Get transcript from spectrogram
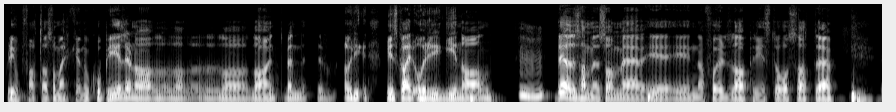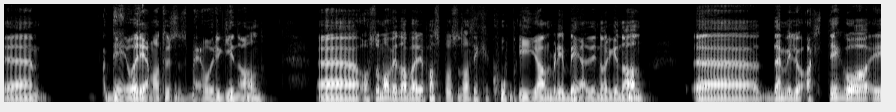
blir oppfatta som verken noe kopi eller noe, noe, noe, noe annet. Men vi skal være originalen. Mm. Det er det samme som eh, innenfor lavpris til oss, at eh, det er jo Rema 1000 som er originalen. Uh, og så må vi da bare passe på sånn at ikke kopiene blir bedre enn originalen. Uh, de vil jo alltid gå i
